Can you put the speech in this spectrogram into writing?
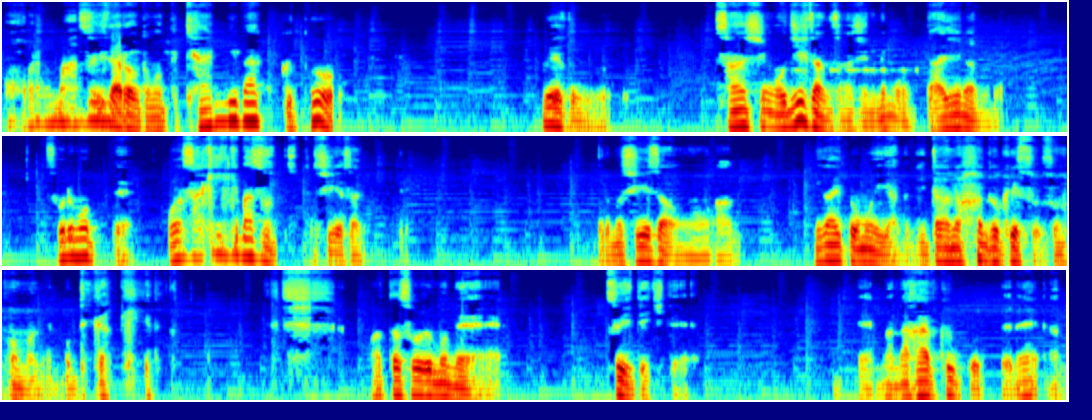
これまずいだろうと思って、キャリーバッグと、とりあえず、三振、おじいさんの三振でも大事なので、それ持って、俺先行きますって言って、シゲさんに言って。これもシゲさんは、意外と重いやギターのハンドケースをそのままね、持ってかける。またそれもね、ついてきて、えまあ、那覇空港ってね、あの、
